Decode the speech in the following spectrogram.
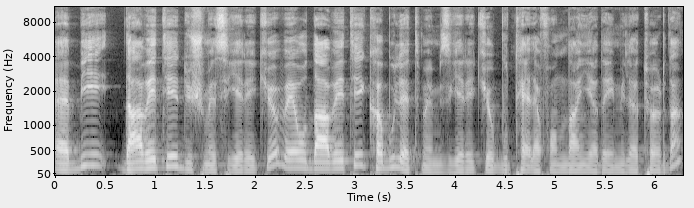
e, bir davetiye düşmesi gerekiyor ve o davetiyi kabul etmemiz gerekiyor bu telefondan ya da emülatörden.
